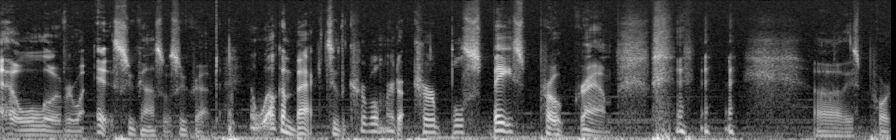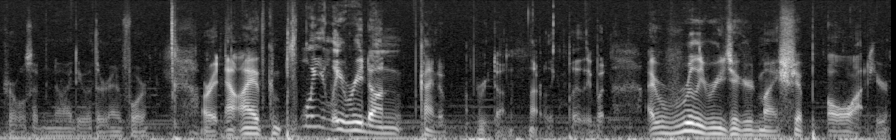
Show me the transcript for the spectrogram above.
Hello everyone, it is Sucastle TzuCraft, and welcome back to the Kerbal Murder Kerbal Space Program. uh, these poor Kerbals have no idea what they're in for. Alright, now I have completely redone, kind of redone, not really completely, but I really rejiggered my ship a lot here.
